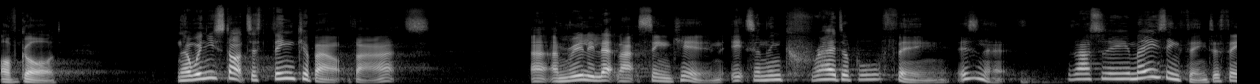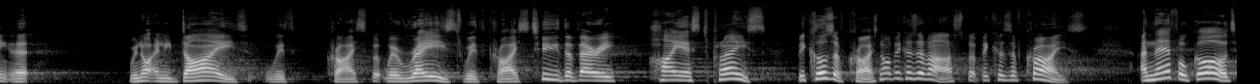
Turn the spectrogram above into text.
of God. Now, when you start to think about that uh, and really let that sink in, it's an incredible thing, isn't it? It's an absolutely amazing thing to think that we not only died with Christ, but we're raised with Christ to the very highest place because of Christ, not because of us, but because of Christ. And therefore, God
